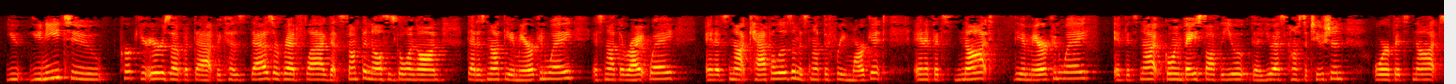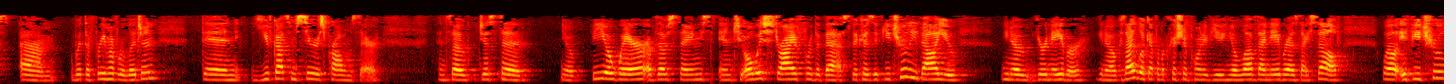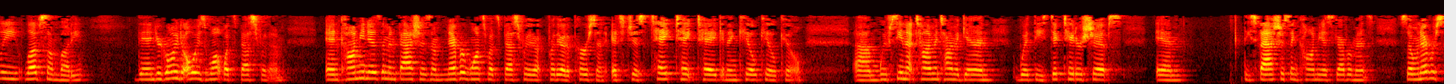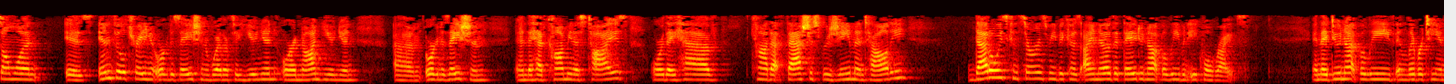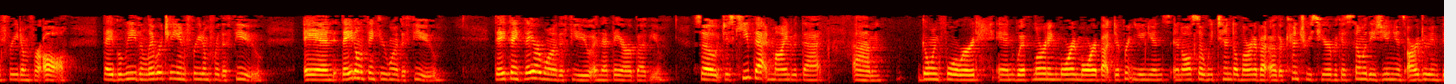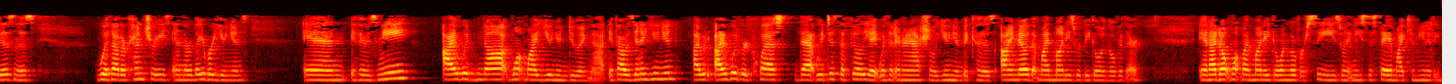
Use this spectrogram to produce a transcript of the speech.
you you need to perk your ears up at that because that is a red flag that something else is going on that is not the American way, it's not the right way, and it's not capitalism, it's not the free market, and if it's not the American way, if it's not going based off the, U, the U.S. Constitution, or if it's not um, with the freedom of religion, then you've got some serious problems there. And so just to, you know, be aware of those things and to always strive for the best because if you truly value, you know, your neighbor, you know, because I look at it from a Christian point of view, you know, love thy neighbor as thyself. Well, if you truly love somebody, then you're going to always want what's best for them. And communism and fascism never wants what's best for the, for the other person. It's just take, take, take, and then kill, kill, kill. Um, we've seen that time and time again with these dictatorships and these fascist and communist governments. So whenever someone is infiltrating an organization, whether it's a union or a non-union um, organization, and they have communist ties or they have kind of that fascist regime mentality, that always concerns me because I know that they do not believe in equal rights. And they do not believe in liberty and freedom for all. They believe in liberty and freedom for the few. And they don't think you're one of the few. They think they are one of the few and that they are above you. So just keep that in mind with that um, going forward and with learning more and more about different unions. And also we tend to learn about other countries here because some of these unions are doing business with other countries and their labor unions and if it was me, I would not want my union doing that. If I was in a union, I would I would request that we disaffiliate with an international union because I know that my monies would be going over there. And I don't want my money going overseas when it needs to stay in my community.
